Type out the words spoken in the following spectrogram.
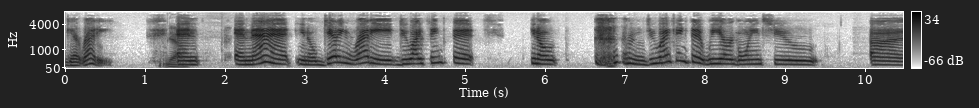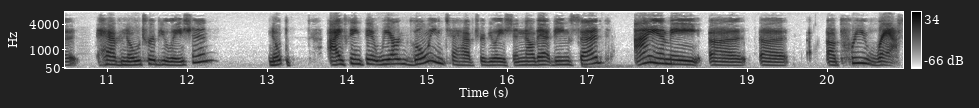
get ready. Yeah. and and that you know getting ready do i think that you know do i think that we are going to uh have no tribulation nope i think that we are going to have tribulation now that being said i am a uh uh a pre-wrath,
